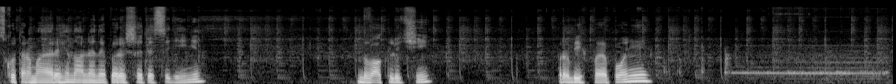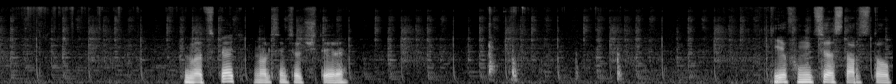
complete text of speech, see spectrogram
Скутер має оригінальне неперешите сидіння. Два ключі. Пробіг по Японії. 25 074. Є функція старт-стоп.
